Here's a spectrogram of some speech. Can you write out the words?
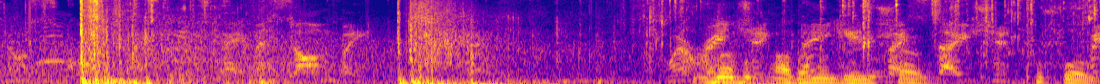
Became a zombie. We're Ulan reaching adamın peak dönüşü infestation. puf oldu.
